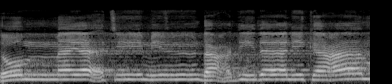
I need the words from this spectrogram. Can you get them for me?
ثم يأتي من بعد ذلك عام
